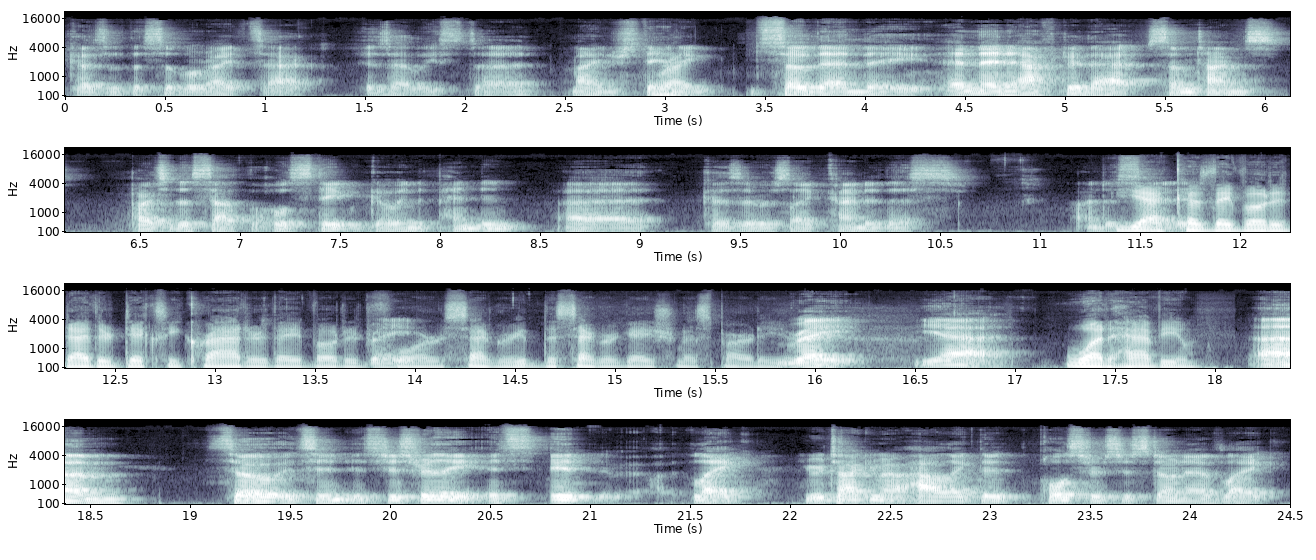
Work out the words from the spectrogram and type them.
because of the Civil Rights Act. Is at least uh, my understanding. Right. So then they, and then after that, sometimes parts of the South, the whole state would go independent because there was like kind of this undecided. Yeah, because they voted either Dixiecrat or they voted Right. for segre- the segregationist party, right, yeah. what have you. Um, so it's in, it's just really it's it like you were talking about how like the pollsters just don't have like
